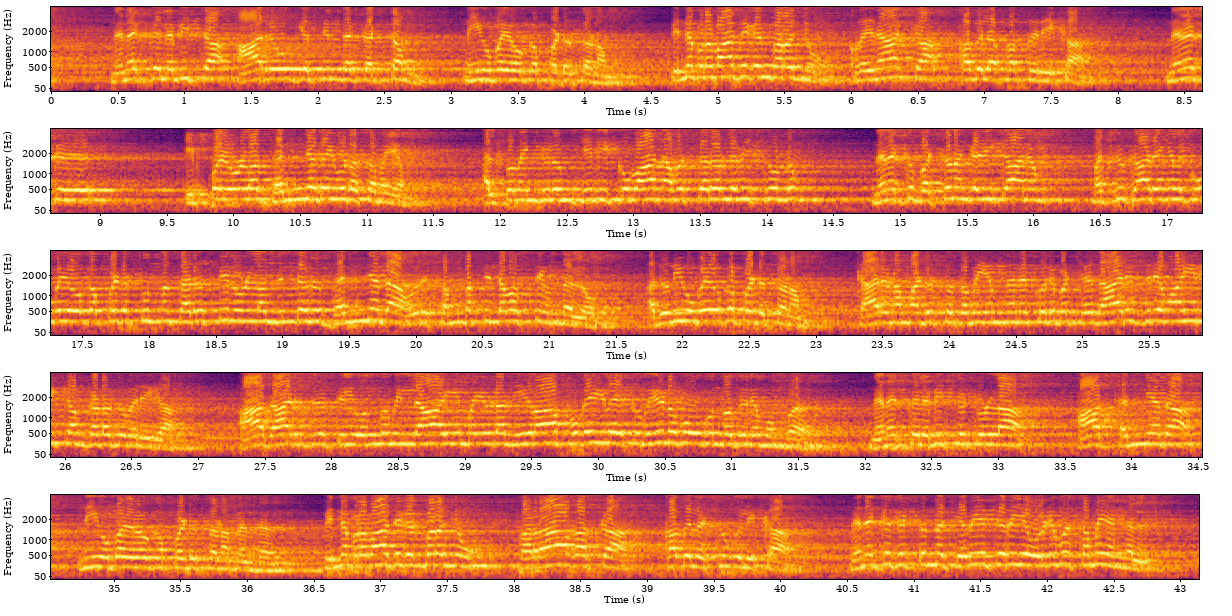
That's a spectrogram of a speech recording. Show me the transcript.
നിനക്ക് ലഭിച്ച ആരോഗ്യത്തിന്റെ ഘട്ടം നീ ഉപയോഗപ്പെടുത്തണം. പിന്നെ പ്രവാചകൻ പറഞ്ഞു റിനാക്ക കപില ഫക്കരിക്ക നിനക്ക് ഇപ്പോഴുള്ള ധന്യതയുടെ സമയം അല്പമെങ്കിലും ജീവിക്കുവാൻ അവസരം ലഭിച്ചുകൊണ്ടും നിനക്ക് ഭക്ഷണം കഴിക്കാനും മറ്റു കാര്യങ്ങൾക്ക് ഉപയോഗപ്പെടുത്തുന്ന തരത്തിലുള്ള നിന്റെ ഒരു ധന്യത ഒരു സമ്പത്തിന്റെ അവസ്ഥയുണ്ടല്ലോ. അത് നീ ഉപയോഗപ്പെടുത്തണം. കാരണം അടുത്ത സമയം നിനക്കൊരു പക്ഷേ ദാരിദ്ര്യമായിരിക്കാം കടന്നു വരിക ആ ദാരിദ്ര്യത്തിൽ ഒന്നുമില്ലായ്മയുടെ നീറാപ്പുകയിലേക്ക് വീണുപോകുന്നതിനു മുമ്പ് നിനക്ക് ലഭിച്ചിട്ടുള്ള ആ ധന്യത നീ ഉപയോഗപ്പെടുത്തണമെന്ന്. പിന്നെ പ്രവാചകൻ പറഞ്ഞു ഫറാഹക്ക കപില ശൂലിക്ക. നിനക്ക് കിട്ടുന്ന ചെറിയ ചെറിയ ഒഴിവ് സമയങ്ങൾ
